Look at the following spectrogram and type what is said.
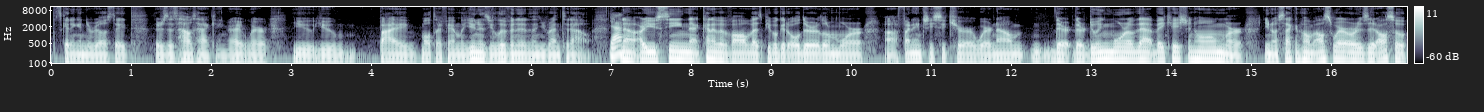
that's getting into real estate. There's this house hacking, right, where you you buy multifamily units, you live in it, and then you rent it out. Yeah. Now, are you seeing that kind of evolve as people get older, a little more uh, financially secure, where now they're they're doing more of that vacation home or you know second home elsewhere, or is it also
